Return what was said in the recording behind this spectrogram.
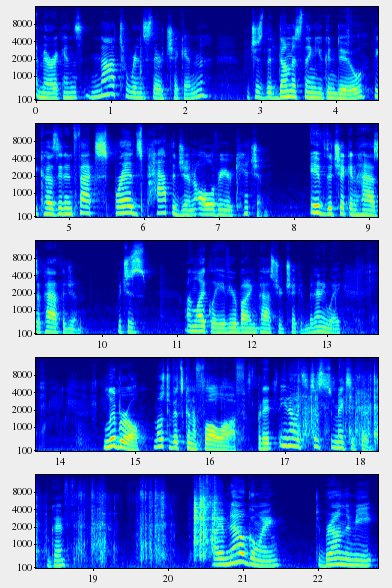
Americans not to rinse their chicken, which is the dumbest thing you can do because it in fact spreads pathogen all over your kitchen if the chicken has a pathogen, which is unlikely if you're buying pastured chicken. But anyway, liberal, most of it's going to fall off, but it you know, it's just it makes it good, okay? I am now going to brown the meat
